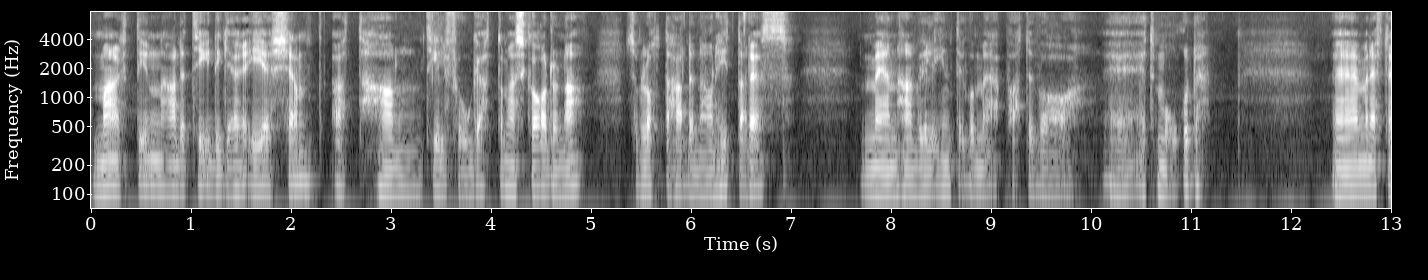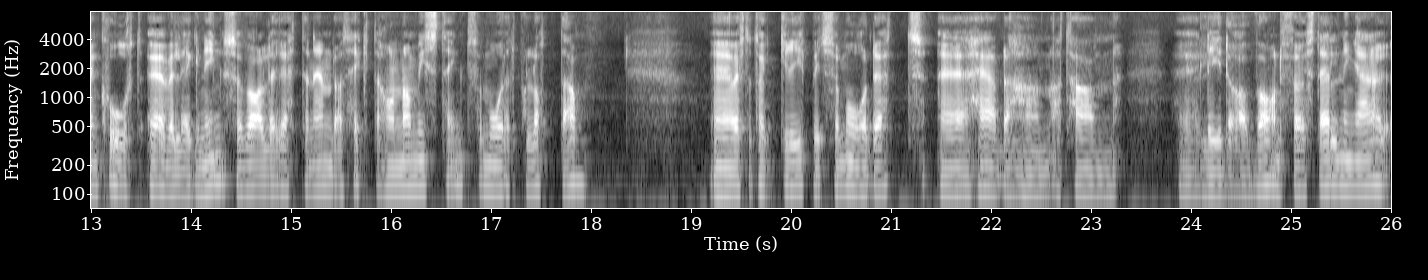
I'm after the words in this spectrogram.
Martin hade tidigare erkänt att han tillfogat de här skadorna som Lotta hade när hon hittades. Men han ville inte gå med på att det var eh, ett mord. Eh, Men efter en kort överläggning så valde rätten ändå att häkta honom misstänkt för mordet på Lotta. Eh, Och efter att ha gripits för mordet eh, hävdar han att han lider av vanföreställningar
